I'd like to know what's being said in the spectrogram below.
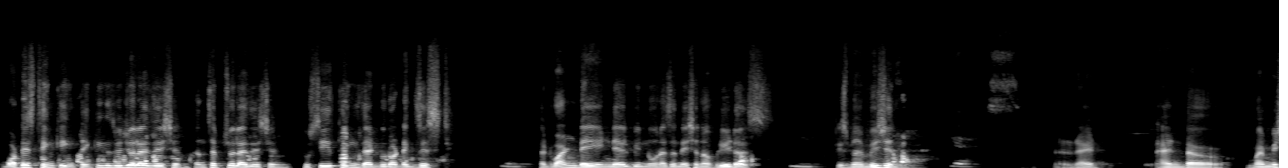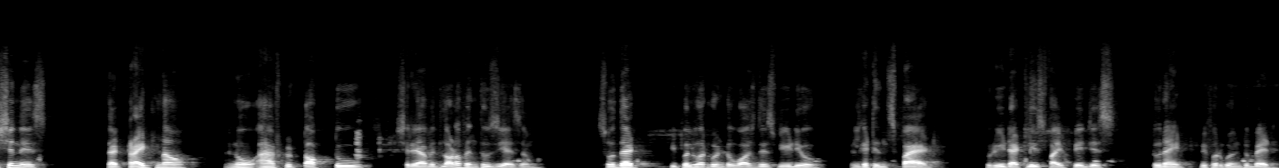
what is thinking? Thinking is visualization conceptualization to see things that do not exist. That one day india will be known as a nation of readers. Is my vision. Yes. right? And uh, my mission is that right now you know i have to talk to shreya with a lot of enthusiasm so that people who are going to watch this video will get inspired to read at least five pages tonight before going to bed.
